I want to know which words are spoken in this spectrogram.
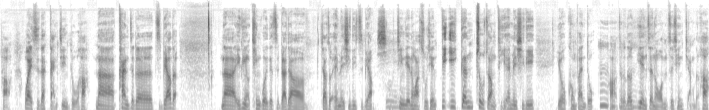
好，外资在赶进度哈。那看这个指标的，那一定有听过一个指标叫叫做 MACD 指标。是。今天的话出现第一根柱状体 MACD 由空翻多，好，这个都验证了我们之前讲的哈。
